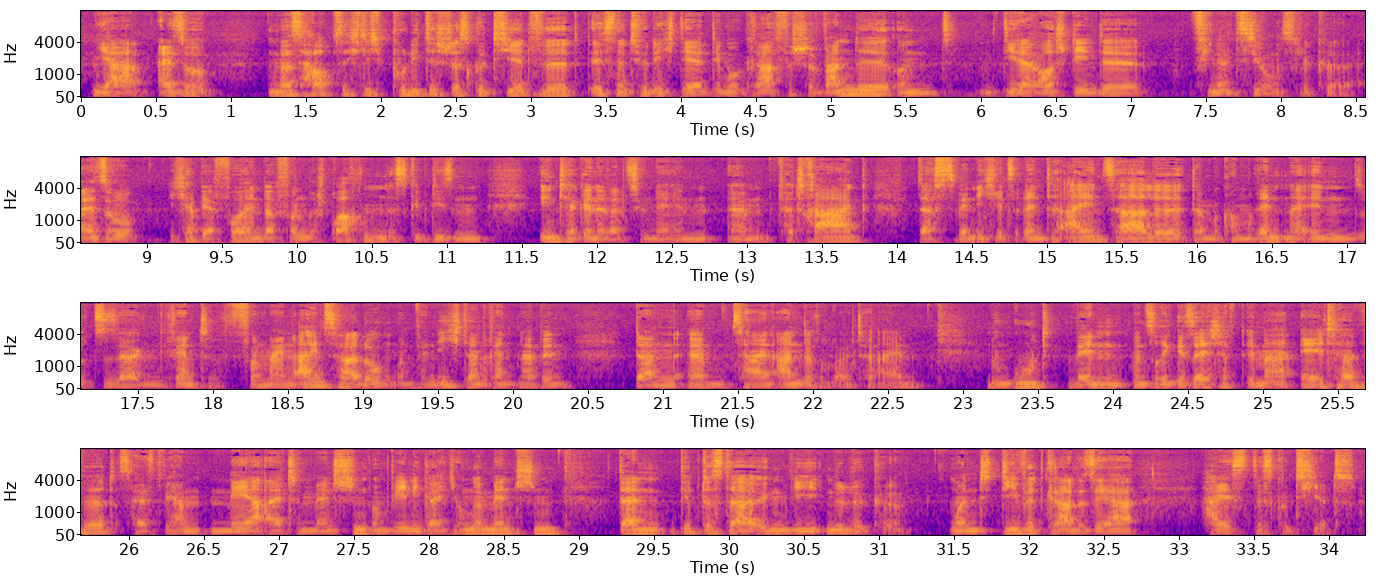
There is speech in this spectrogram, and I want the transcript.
Ja, also was hauptsächlich politisch diskutiert wird, ist natürlich der demografische Wandel und die daraus stehende Finanzierungslücke. Also ich habe ja vorhin davon gesprochen, es gibt diesen intergenerationellen ähm, Vertrag, dass wenn ich jetzt Rente einzahle, dann bekommen RentnerInnen sozusagen Rente von meinen Einzahlungen und wenn ich dann Rentner bin, dann ähm, zahlen andere Leute ein. Nun gut, wenn unsere Gesellschaft immer älter wird, das heißt wir haben mehr alte Menschen und weniger junge Menschen, dann gibt es da irgendwie eine Lücke. Und die wird gerade sehr heiß diskutiert.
